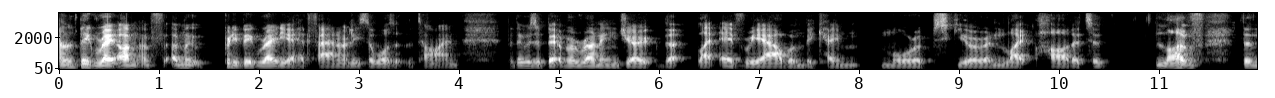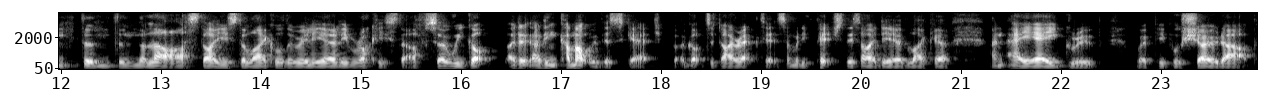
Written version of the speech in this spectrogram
I'm a big ra- I'm, I'm a pretty big Radiohead fan, or at least I was at the time. But there was a bit of a running joke that like every album became more obscure and like harder to love than than than the last. I used to like all the really early Rocky stuff. So we got I don't I didn't come up with this sketch, but I got to direct it. Somebody pitched this idea of like a an AA group where people showed up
